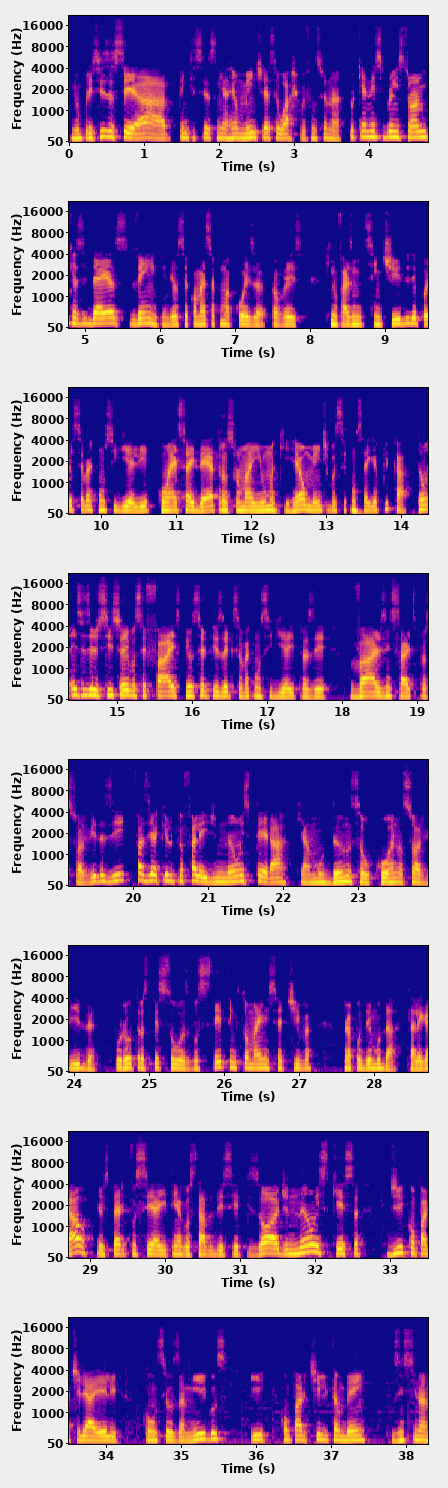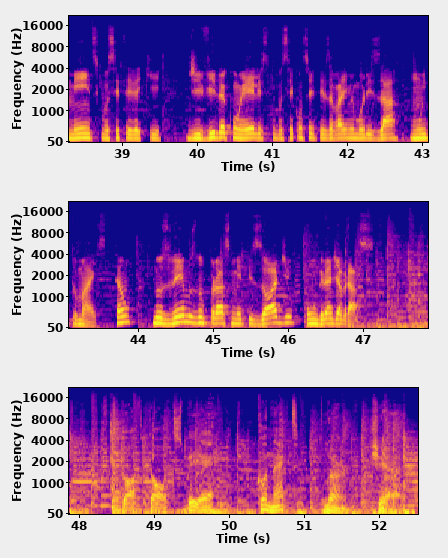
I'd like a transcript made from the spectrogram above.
não precisa ser, ah, tem que ser assim, ah, realmente essa eu acho que vai funcionar. Porque é nesse brainstorming que as ideias vêm, entendeu? Você começa com uma coisa, talvez, que não faz muito sentido, e depois você vai conseguir ali, com essa ideia, transformar em uma que realmente você consegue aplicar. Então, esse exercício aí você faz, tenho certeza que você vai conseguir aí trazer vários insights para sua vida e fazer aquilo que eu falei, de não esperar que a mudança ocorra na sua vida por outras pessoas. Você tem que tomar a iniciativa para poder mudar, tá legal? Eu espero que você aí tenha gostado desse episódio. Não esqueça de compartilhar ele com seus amigos e compartilhe também os ensinamentos que você teve aqui de vida com eles, que você com certeza vai memorizar muito mais. Então, nos vemos no próximo episódio. Um grande abraço. Doc Talks BR. Connect, learn, share.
